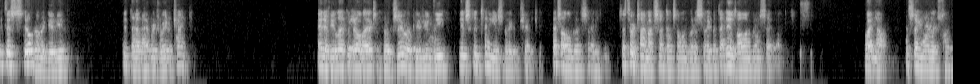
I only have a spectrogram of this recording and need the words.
But this is still going to give you that average rate of change. And if you let the delta x approach zero, it gives you the instantaneous rate of change. That's all I'm going to say. It's the third time I've said that's all I'm going to say, but that is all I'm going to say. Right now, I'll say more next time.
